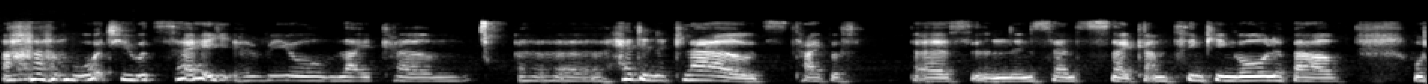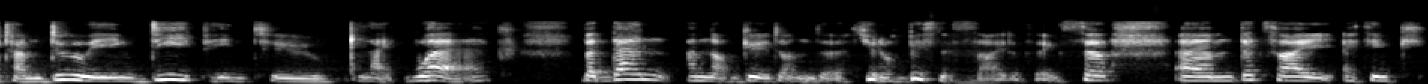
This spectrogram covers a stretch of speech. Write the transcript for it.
I'm what you would say a real like um, uh, head in the clouds type of person in a sense like i'm thinking all about what i'm doing deep into like work but then i'm not good on the you know business mm-hmm. side of things so um, that's why i think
